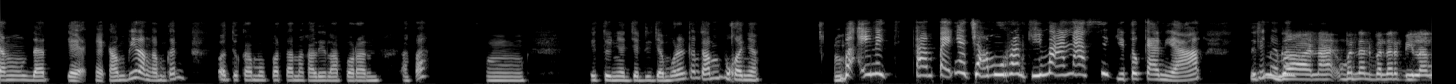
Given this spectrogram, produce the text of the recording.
yang dat kayak kayak kamu bilang kamu kan waktu kamu pertama kali laporan apa hmm, itunya jadi jamuran kan kamu bukannya Mbak ini tampeknya jamuran gimana sih? Gitu kan ya jadi memang Enggak, nah, benar-benar bilang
